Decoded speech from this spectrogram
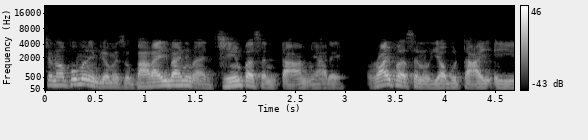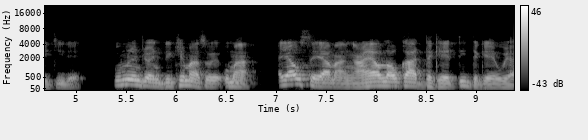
ကျွန်တော်ပုံမှန်ပြောမယ်ဆိုဘာသာရေးပိုင်းတွေမှာ gene person တားများတယ် right person ကိုရောက်ဖို့တားကြီးအရေးကြီးတယ်ပုံမှန်ပြောရင်ဒီခေတ်မှာဆိုရင်ဥမာ အယောက်10ရာမှာ9ယောက်လောက်ကတကယ်တိတကယ်ဝေရ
